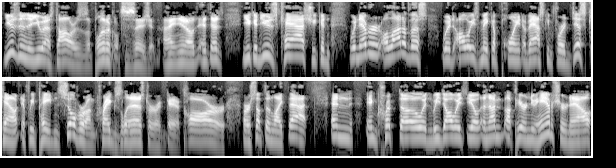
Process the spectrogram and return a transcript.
using the U.S. dollars is a political decision. I, you know, it does, you could use cash. You can, whenever a lot of us would always make a point of asking for a discount if we paid in silver on Craigslist or a, a car or, or something like that. And in crypto, and we'd always, you know, and I'm up here in New Hampshire now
